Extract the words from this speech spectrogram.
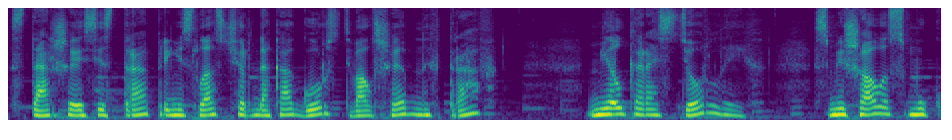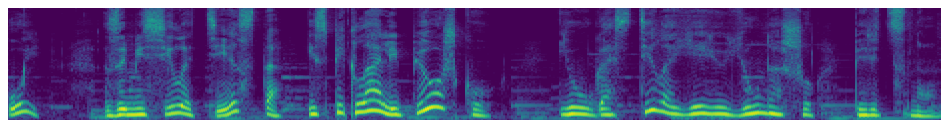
старшая сестра принесла с чердака горсть волшебных трав – мелко растерла их, смешала с мукой, замесила тесто, испекла лепешку и угостила ею юношу перед сном.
